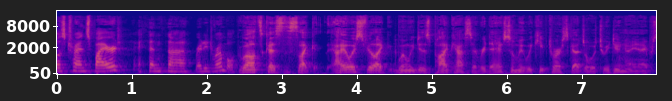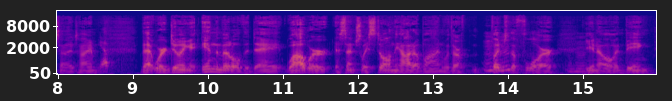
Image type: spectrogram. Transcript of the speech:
has transpired and uh, ready to rumble. Well, it's because it's like I always feel like when we do this podcast every day, assuming we keep to our schedule, which we do ninety nine percent of the time, Yep. That we're doing it in the middle of the day while we're essentially still on the autobahn with our foot Mm-hmm. to the floor, you know, and being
